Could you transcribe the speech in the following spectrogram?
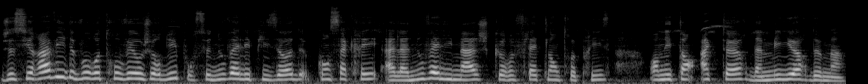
Je suis ravie de vous retrouver aujourd'hui pour ce nouvel épisode consacré à la nouvelle image que reflète l'entreprise en étant acteur d'un meilleur demain.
